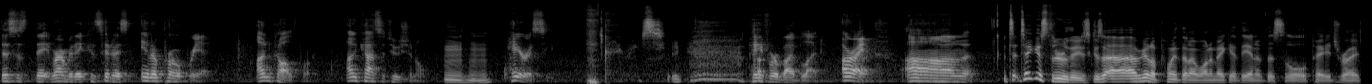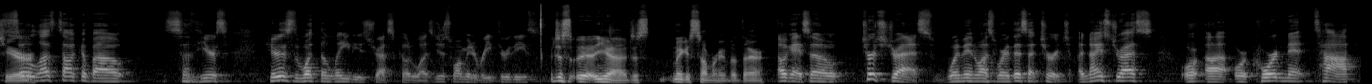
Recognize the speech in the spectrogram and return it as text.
this is they remember they consider this inappropriate uncalled for unconstitutional Mm-hmm. heresy paid for by blood all right um, T- take us through these because I've got a point that I want to make at the end of this little page right here. So let's talk about. So here's here's what the ladies' dress code was. You just want me to read through these? just uh, yeah, just make a summary of it there. Okay, so church dress. Women must wear this at church: a nice dress or uh, or coordinate top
